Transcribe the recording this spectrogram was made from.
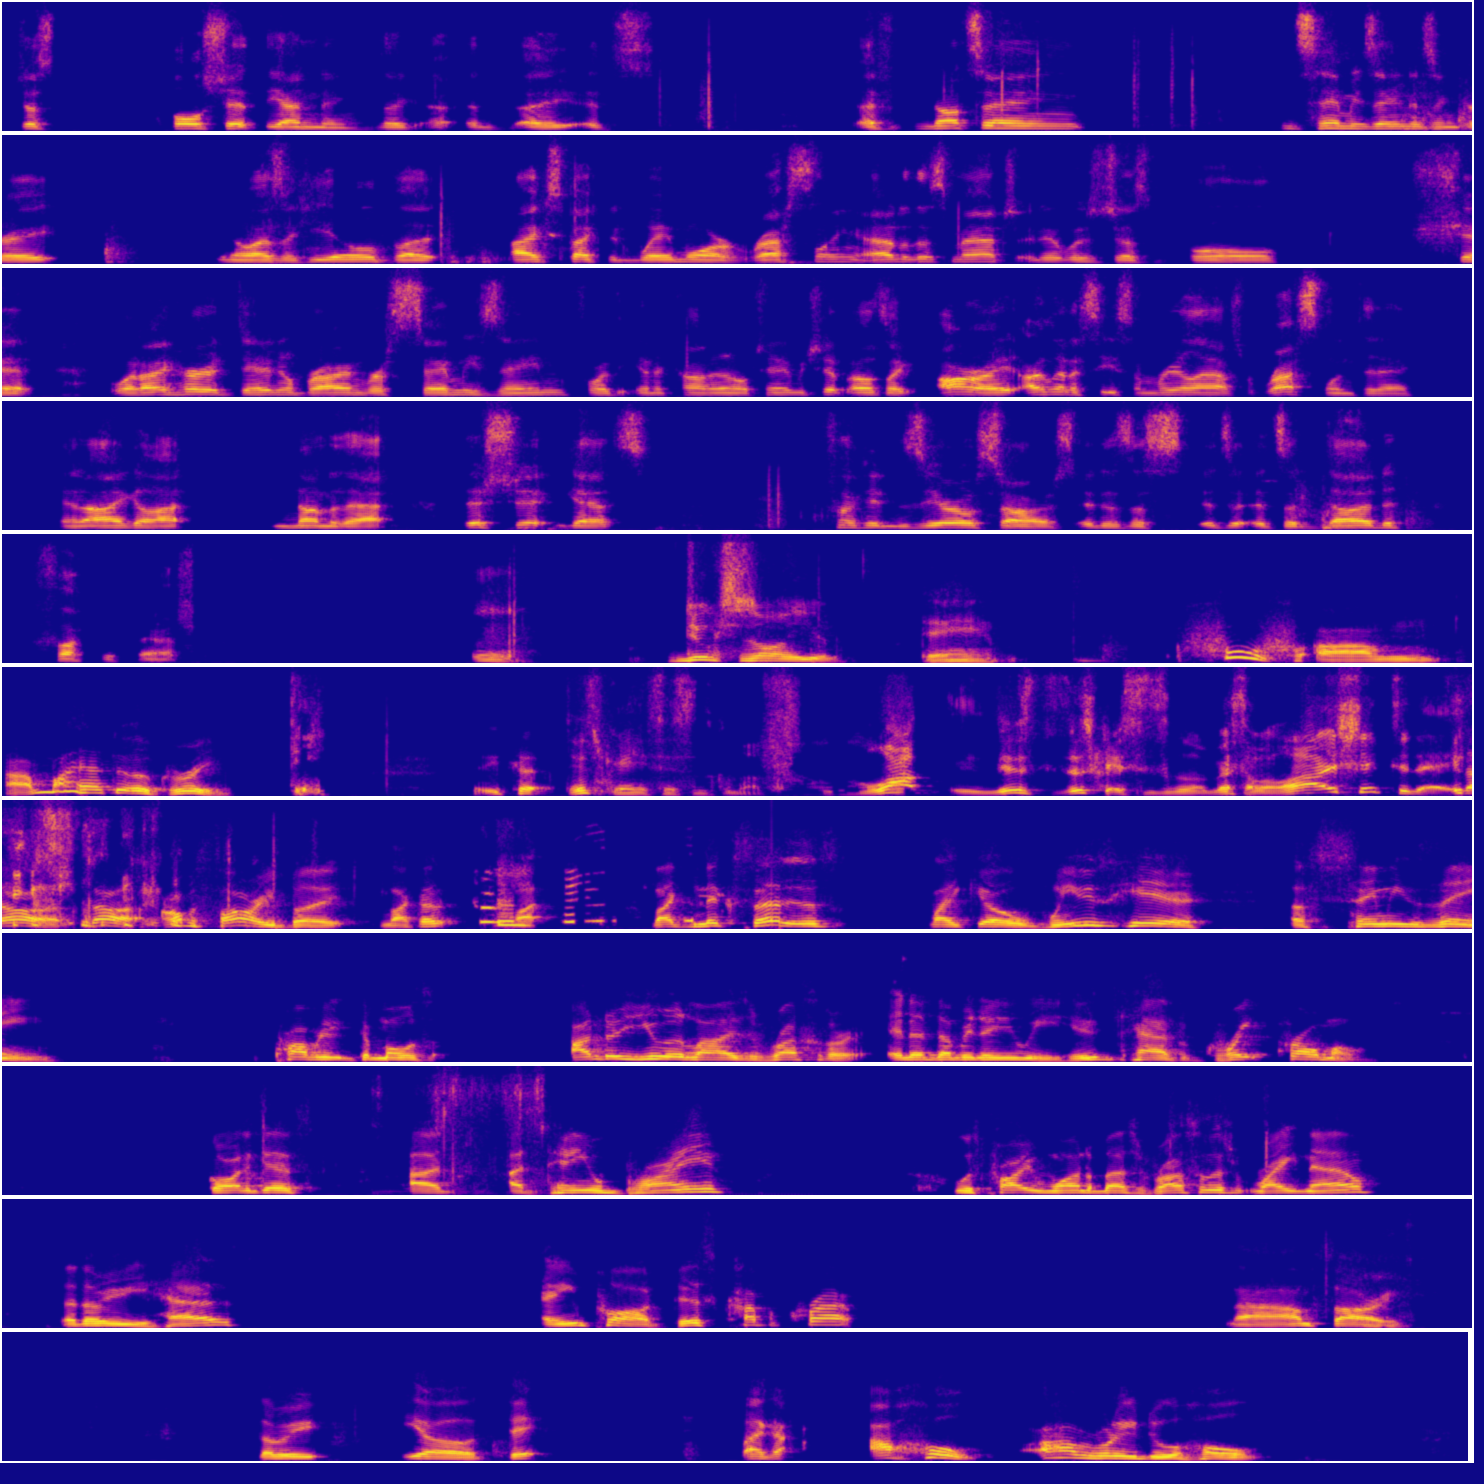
just bullshit. The ending. Like, uh, I, it's. I'm not saying Sami Zayn isn't great, you know, as a heel, but I expected way more wrestling out of this match, and it was just bullshit when I heard Daniel Bryan versus Sami Zayn for the Intercontinental Championship, I was like, all right, I'm going to see some real ass wrestling today. And I got none of that. This shit gets fucking zero stars. It is a it's a, it's a dud. Fuck this match. Dukes is on you. Damn. Whew, um, I might have to agree. Because, This grading system's gonna flop. This this grading system's gonna mess up a lot of shit today. no, no, I'm sorry, but like a like, like Nick said, is like yo, when you hear a Sami Zayn, probably the most underutilized wrestler in the WWE, he has great promos. Going against a, a Daniel Bryan, who's probably one of the best wrestlers right now that WWE has, and you pull out this type of crap. Nah, I'm sorry. W, yo, they like I, I hope, I really do hope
